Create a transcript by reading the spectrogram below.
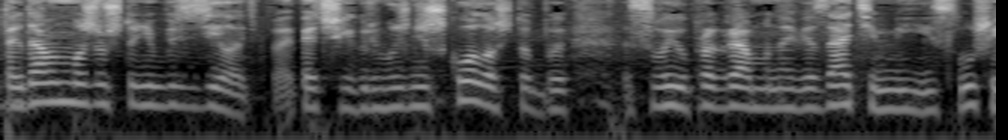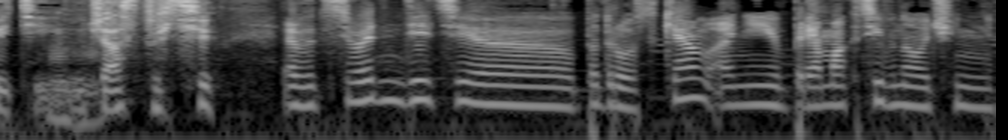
тогда мы можем что-нибудь сделать. Опять же, я говорю, мы же не школа, чтобы свою программу навязать им и слушайте, и участвуйте. Э, Вот сегодня дети, э, подростки, они прям активно очень,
